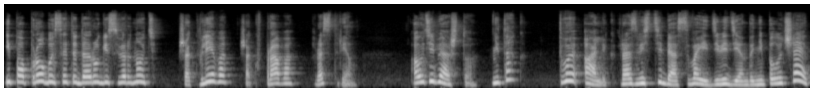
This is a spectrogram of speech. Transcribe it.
И попробуй с этой дороги свернуть. Шаг влево, шаг вправо, расстрел. А у тебя что, не так? Твой Алик разве с тебя свои дивиденды не получает?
